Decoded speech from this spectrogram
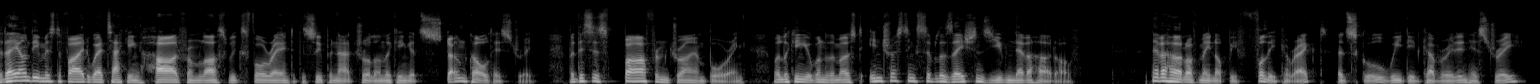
Today on Demystified, we're tacking hard from last week's foray into the supernatural and looking at stone cold history. But this is far from dry and boring. We're looking at one of the most interesting civilizations you've never heard of. Never heard of may not be fully correct. At school, we did cover it in history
